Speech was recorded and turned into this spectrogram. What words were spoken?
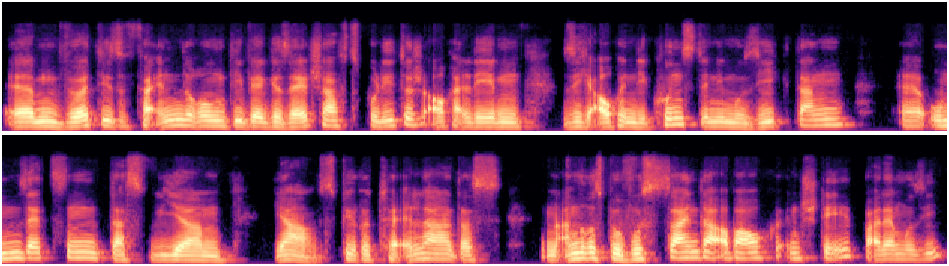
ähm, wird diese Veränderung, die wir gesellschaftspolitisch auch erleben, sich auch in die Kunst, in die Musik dann äh, umsetzen, dass wir ja spiritueller, dass ein anderes Bewusstsein da aber auch entsteht bei der Musik?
